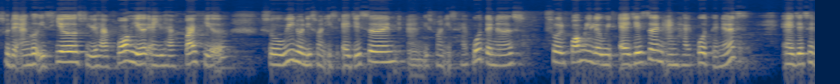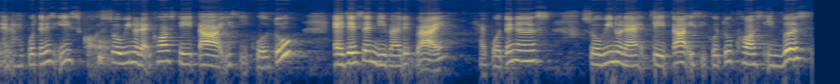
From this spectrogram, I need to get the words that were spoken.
so the angle is here, so you have 4 here and you have 5 here. So we know this one is adjacent and this one is hypotenuse. So the formula with adjacent and hypotenuse, adjacent and hypotenuse is cos. So we know that cos theta is equal to adjacent divided by hypotenuse. So we know that theta is equal to cos inverse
